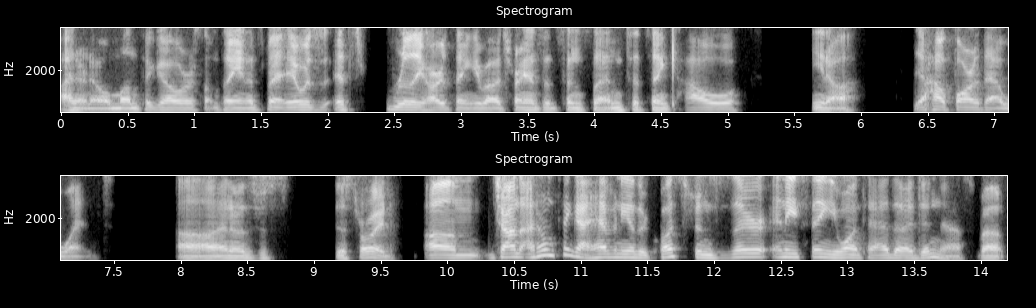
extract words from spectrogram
I don't know, a month ago or something. And it's been it was it's really hard thinking about transit since then to think how, you know, how far that went. Uh, and it was just destroyed. Um, John, I don't think I have any other questions. Is there anything you want to add that I didn't ask about?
